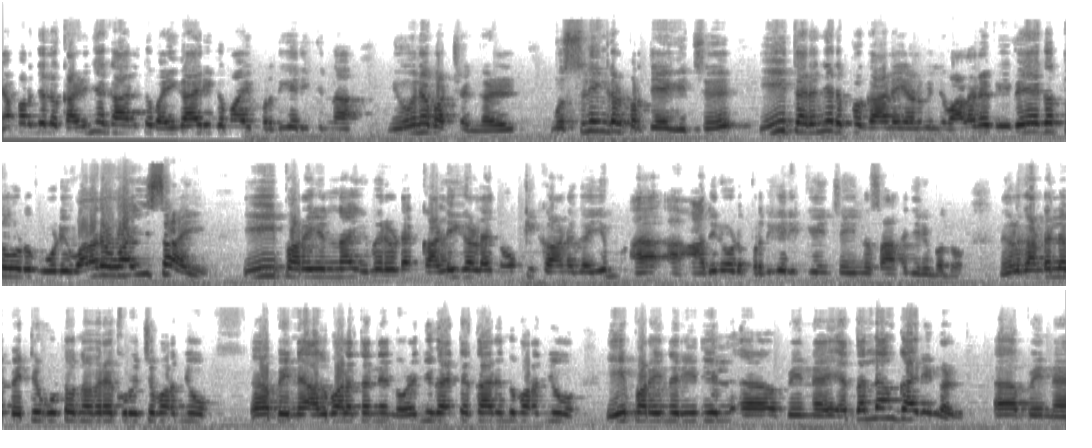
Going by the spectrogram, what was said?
ഞാൻ പറഞ്ഞല്ലോ കഴിഞ്ഞ കാലത്ത് വൈകാരികമായി പ്രതികരിക്കുന്ന ന്യൂനപക്ഷങ്ങൾ മുസ്ലിങ്ങൾ പ്രത്യേകിച്ച് ഈ തെരഞ്ഞെടുപ്പ് കാലയളവിൽ വളരെ വിവേകത്തോടു കൂടി വളരെ വയസ്സായി ഈ പറയുന്ന ഇവരുടെ കളികളെ നോക്കിക്കാണുകയും അതിനോട് പ്രതികരിക്കുകയും ചെയ്യുന്ന സാഹചര്യം വന്നു. നിങ്ങൾ കണ്ടല്ലോ പെറ്റുകൂട്ടുന്നവരെ കുറിച്ച് പറഞ്ഞു പിന്നെ അതുപോലെ തന്നെ നുഴഞ്ഞു കയറ്റക്കാരെന്ന് പറഞ്ഞു ഈ പറയുന്ന രീതിയിൽ പിന്നെ എന്തെല്ലാം കാര്യങ്ങൾ പിന്നെ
